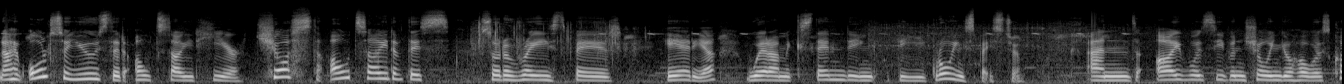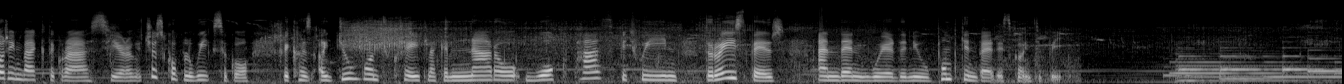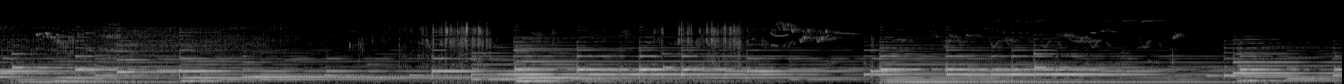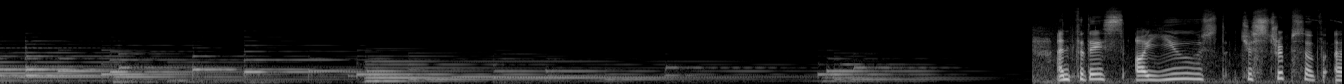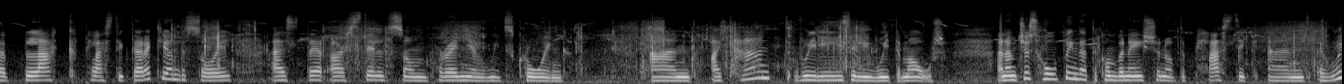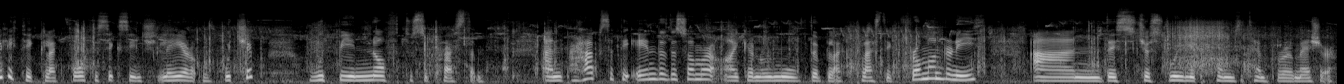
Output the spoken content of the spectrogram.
Now I've also used it outside here, just outside of this sort of raised bed area where I'm extending the growing space to. And I was even showing you how I was cutting back the grass here just a couple of weeks ago because I do want to create like a narrow walk path between the raised bed and then where the new pumpkin bed is going to be. And for this, I used just strips of uh, black plastic directly on the soil as there are still some perennial weeds growing. And I can't really easily weed them out. And I'm just hoping that the combination of the plastic and a really thick, like four to six inch layer of wood chip would be enough to suppress them. And perhaps at the end of the summer, I can remove the black plastic from underneath and this just really becomes a temporary measure.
